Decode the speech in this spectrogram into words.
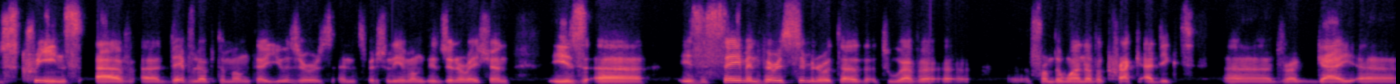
screens have uh, developed among their users, and especially among this generation, is uh, is the same and very similar to, to have a, a, from the one of a crack addict uh, drug guy. Uh,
